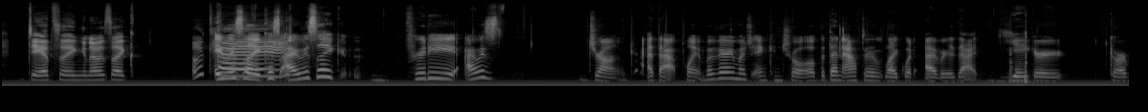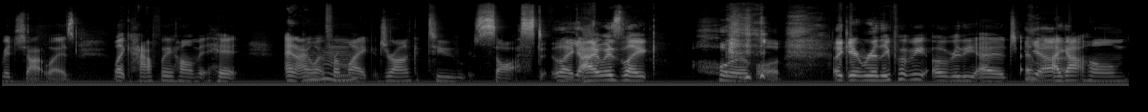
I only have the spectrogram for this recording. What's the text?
dancing, and I was like, okay. it was like because I was like pretty. I was drunk at that point, but very much in control. But then after like whatever that Jaeger garbage shot was, like halfway home it hit, and I went from Mhm. like drunk to sauced. Like Yeah. I was like horrible. like it really put me over the edge. And Yeah. I got home,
